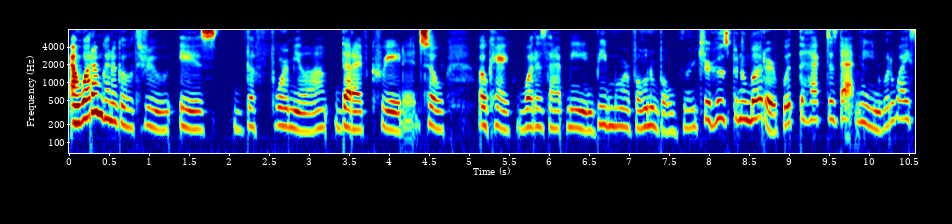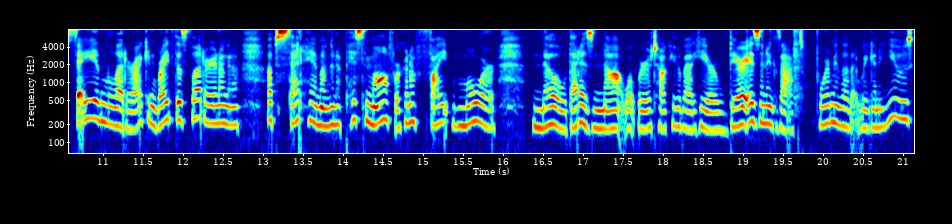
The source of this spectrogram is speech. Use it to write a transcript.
And what I'm going to go through is the formula that I've created. So, okay, what does that mean? Be more vulnerable. Write your husband a letter. What the heck does that mean? What do I say in the letter? I can write this letter and I'm going to upset him. I'm going to piss him off. We're going to fight more. No, that is not what we're talking about here. There is an exact formula that we're going to use.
